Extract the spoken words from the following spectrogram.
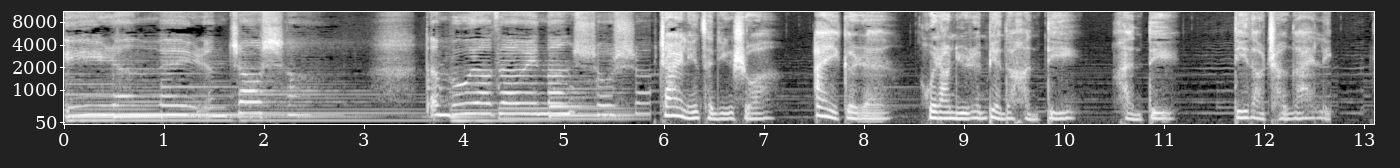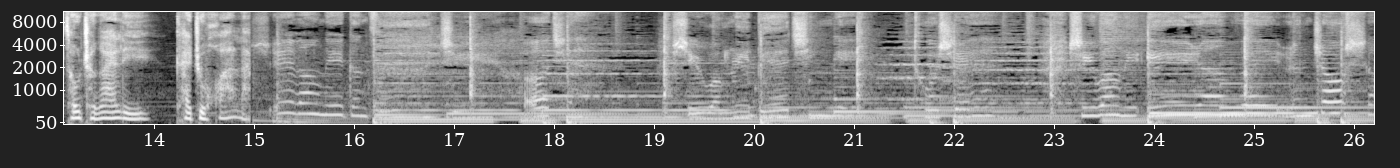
依然为人着想，但不要再为难受伤。张爱玲曾经说：“爱一个人会让女人变得很低，很低，低到尘埃里，从尘埃里开出花来。”希望你跟自己和解。希望你别轻易妥协，希望你依然为人着想。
